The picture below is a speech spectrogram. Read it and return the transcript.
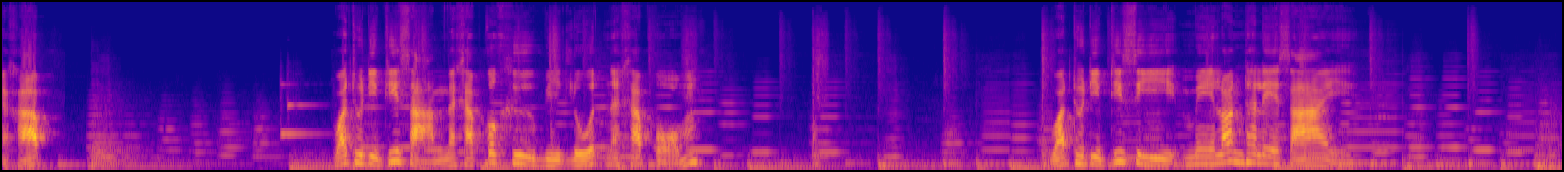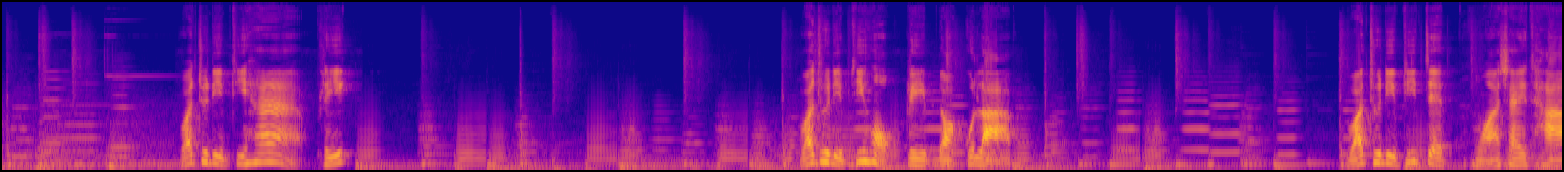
นะครับวัตถุดิบที่3นะครับก็คือบีทรูทนะครับผมวัตถุดิบที่ 4 เมลอนทะเลทราย วัตถุดิบที่ 5 พริก วัตถุดิบที่ 6 กลีบดอกกุหลาบ วัตถุดิบที่ 7 หัวไชเท้า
